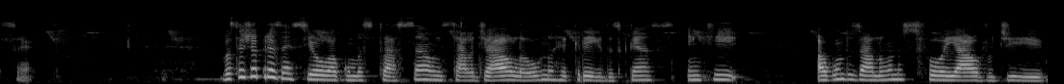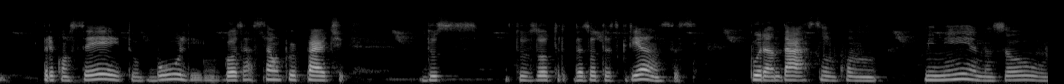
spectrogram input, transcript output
Certo. Você já presenciou alguma situação em sala de aula ou no recreio das crianças em que algum dos alunos foi alvo de preconceito, bullying, gozação por parte dos, dos outro, das outras crianças? Por andar assim com meninos ou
